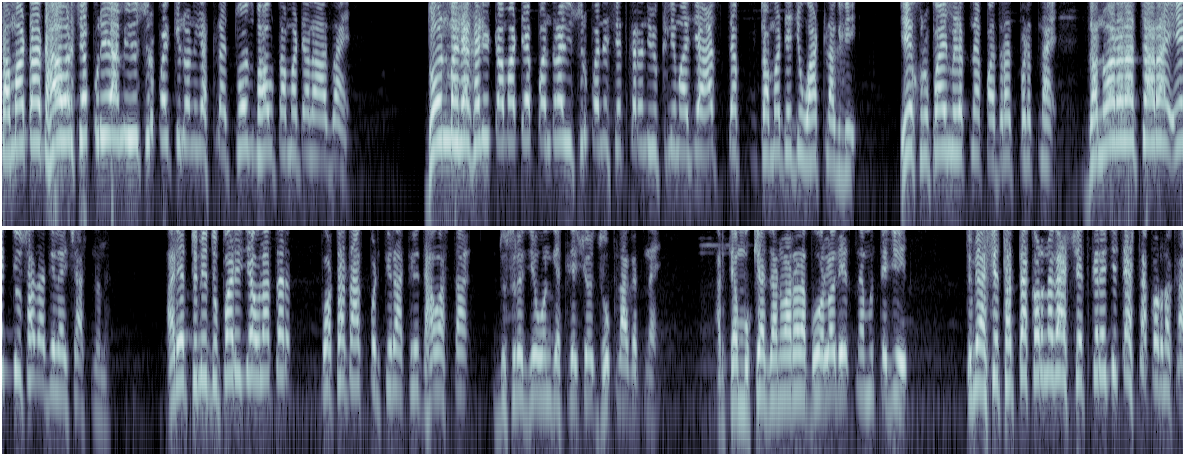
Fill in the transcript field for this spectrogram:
टमाटा दहा वर्षापूर्वी आम्ही वीस रुपये किलोने घेतलाय तोच भाव टमाट्याला आज आहे. दोन महिन्याखाली टमाटे पंधरा वीस रुपयाने शेतकऱ्यांनी विकली माझी आज त्या टमाट्याची वाट लागली. एक रुपया मिळत नाही पदरात पडत नाही. जनावराला चारा एक दिवसाचा दिलाय शासनानं. अरे तुम्ही दुपारी जेवला तर पोटात आग पडती रात्री दहा वाजता दुसरं जेवण घेतल्याशिवाय झोप लागत नाही. अरे त्या मुख्या जनावराला बोलावलं येत नाही मग त्याची तुम्ही अशी थट्टा करू नका शेतकऱ्याची चेष्टा करू नका.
